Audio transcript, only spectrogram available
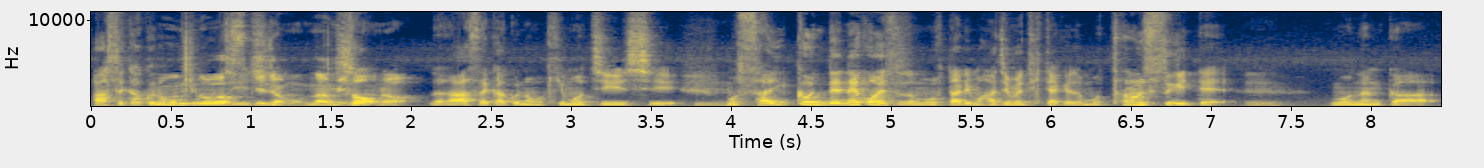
汗かくのも気持ちいいし。きじゃもんなみんなそう。なだから汗かくのも気持ちいいし、うんもう最高で猫に進む二人も初めて来たけど、もう楽しすぎて、うんもうなんか、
